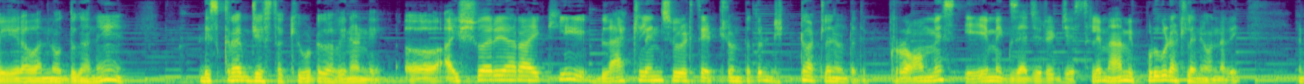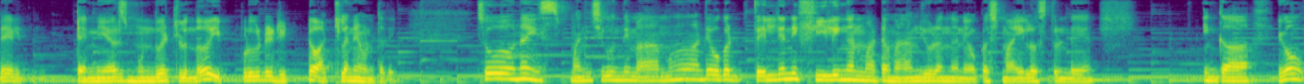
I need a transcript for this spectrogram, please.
పేరు అవన్నీ వద్దు కానీ డిస్క్రైబ్ చేస్తా క్యూట్గా వినండి. ఐశ్వర్య రాయ్కి బ్లాక్ లెన్స్ పెడితే ఎట్లుంటుందో డిట్టో అట్లనే ఉంటుంది. ప్రామిస్ ఏం ఎగ్జాజరేట్ చేస్తలే. మ్యామ్ ఇప్పుడు కూడా అట్లనే ఉన్నది. అంటే టెన్ ఇయర్స్ ముందు ఎట్లుందో ఇప్పుడు కూడా డిట్టో అట్లనే ఉంటుంది. సో నైస్ మంచిగా ఉంది మ్యామ్ అంటే ఒక తెలియని ఫీలింగ్ అనమాట మ్యామ్ చూడంగానే. ఒక స్మైల్ వస్తుండే. ఇంకా ఏమో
